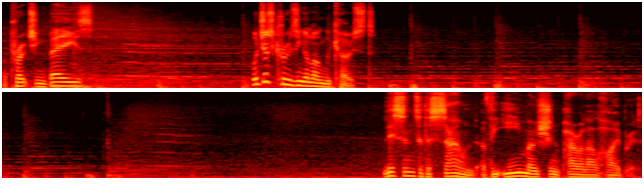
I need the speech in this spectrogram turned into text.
approaching bays, or just cruising along the coast. Listen to the sound of the E-Motion Parallel Hybrid.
